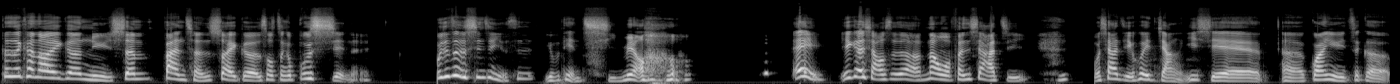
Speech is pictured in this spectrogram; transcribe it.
但是看到一个女生扮成帅哥的时候，整个不行诶、我觉得这个心情也是有点奇妙。哎、一个小时了，那我分下集。我下集会讲一些呃关于这个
